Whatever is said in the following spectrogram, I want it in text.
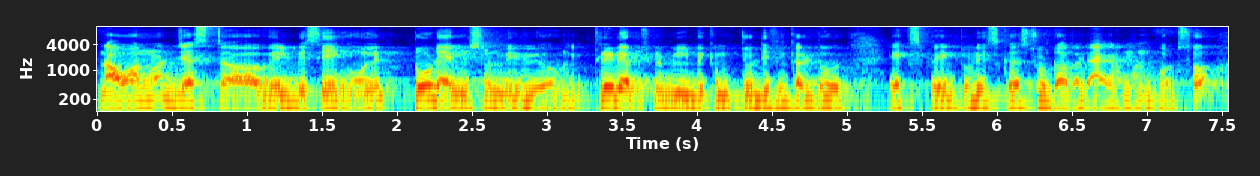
now onward just uh, we will be seeing only two dimensional view only. Three dimensional will become too difficult to explain, to discuss, to draw the diagram on board. So,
